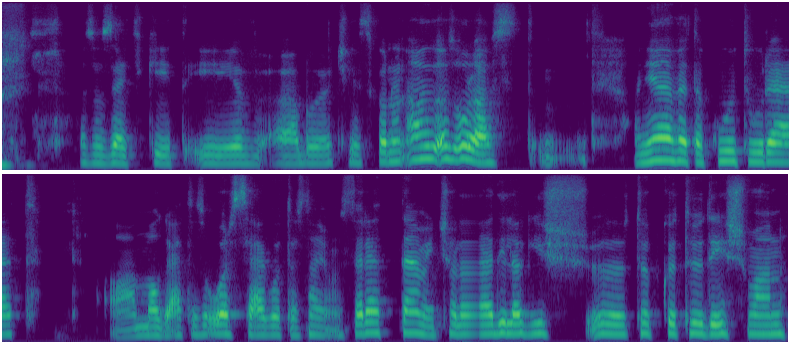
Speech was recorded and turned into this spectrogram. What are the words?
az az egy-két év a bölcsészkaron. Az, az olasz, a nyelvet, a kultúrát, a magát, az országot, azt nagyon szerettem, így családilag is több kötődés van,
